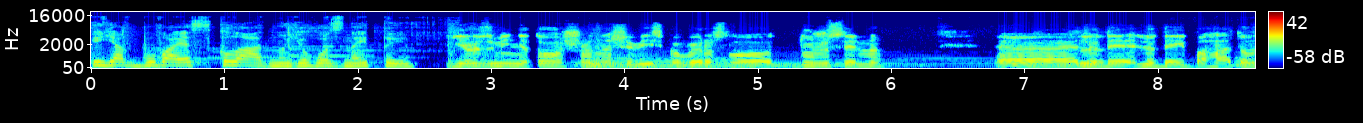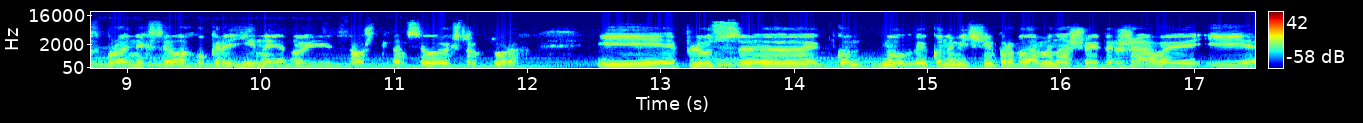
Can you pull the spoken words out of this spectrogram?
і як буває складно його знайти. Є розуміння того, що наше військо виросло дуже сильно. Е, людей, людей багато в Збройних силах України, ну і знову ж таки там в силових структурах. І плюс е, кон, ну, економічні проблеми нашої держави і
